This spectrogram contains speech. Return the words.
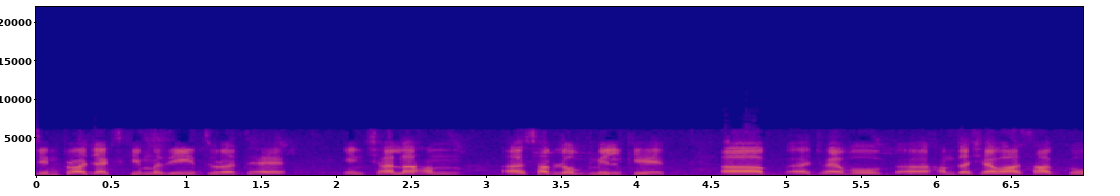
जिन प्रोजेक्ट्स की मजीद ज़रूरत है इंशाल्लाह हम आ, सब लोग मिल के जो है वो हमजा शहबाज साहब को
